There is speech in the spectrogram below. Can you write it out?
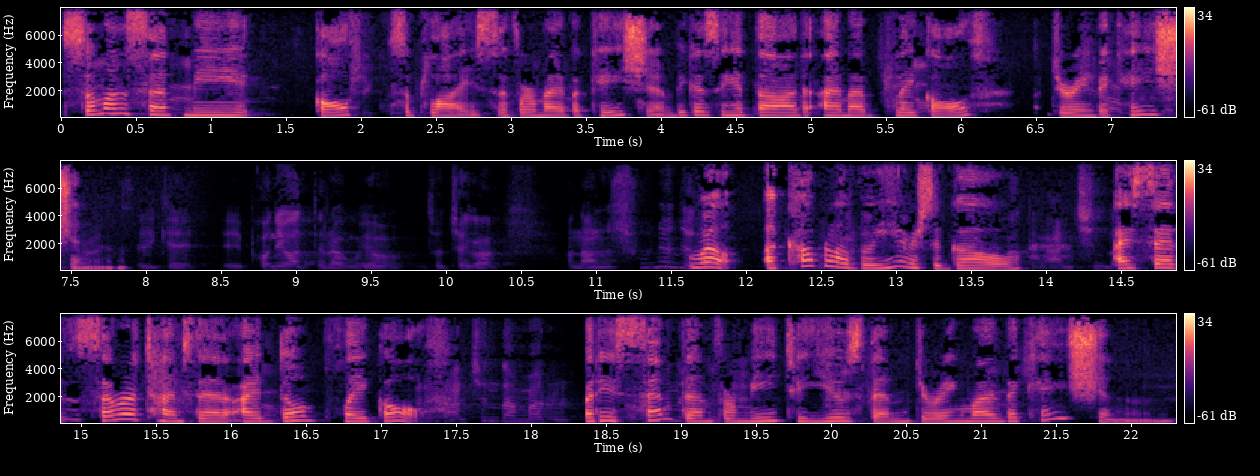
Someone sent me golf supplies for my vacation because he thought I might play golf during vacation. Well, a couple of years ago, I said several times that I don't play golf, but he sent them for me to use them during my vacation.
